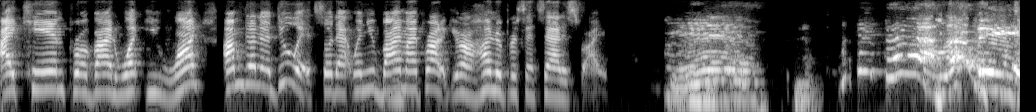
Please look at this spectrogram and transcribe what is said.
I can provide what you want I'm going to do it so that when you buy mm-hmm. my product you're 100% satisfied. Yeah. Look at that. Love it.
